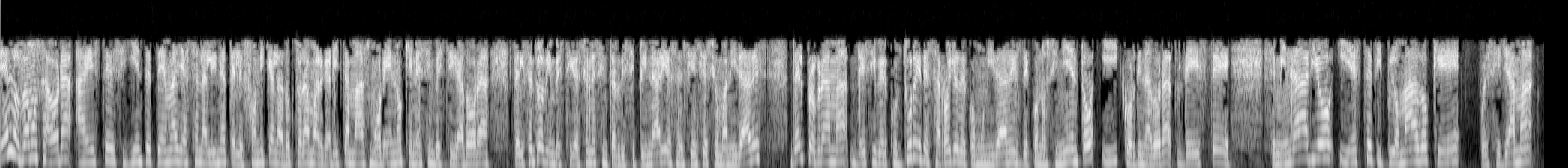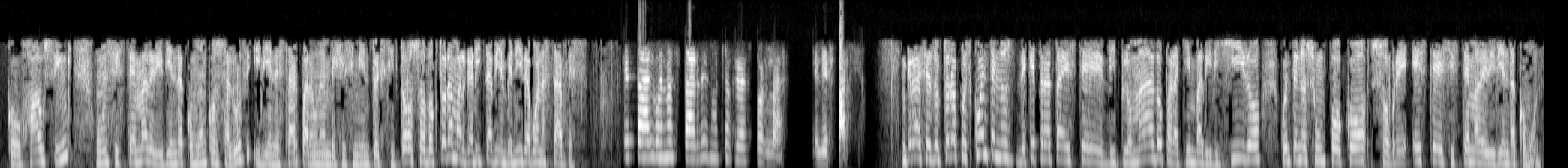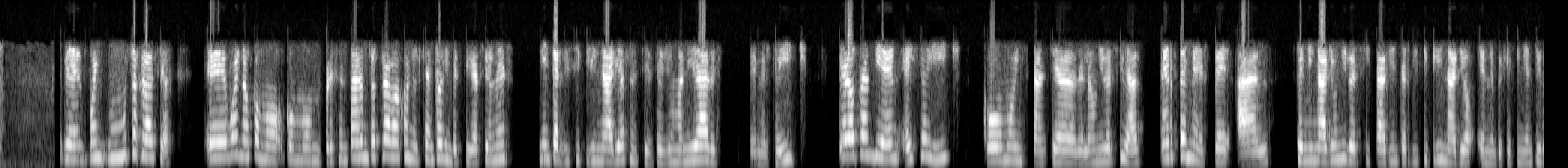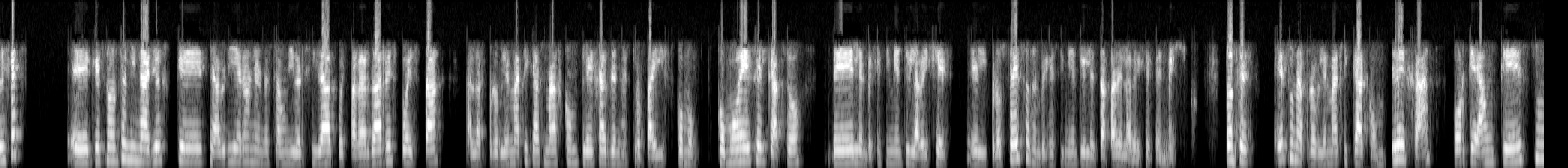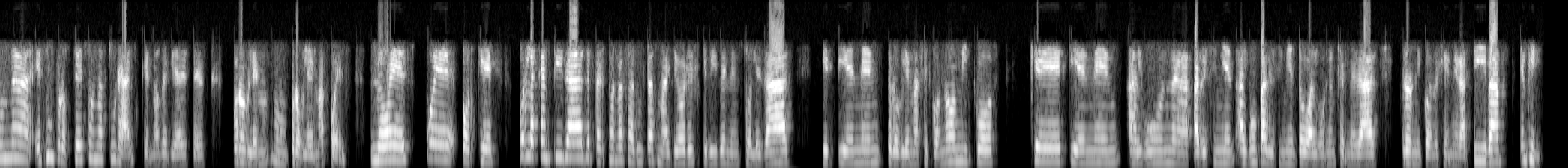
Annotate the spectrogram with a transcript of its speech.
Bien, nos vamos ahora a este siguiente tema. Ya está en la línea telefónica la doctora Margarita Más Moreno, quien es investigadora del Centro de Investigaciones Interdisciplinarias en Ciencias y Humanidades del programa de Cibercultura y Desarrollo de Comunidades de Conocimiento y coordinadora de este seminario y este diplomado que pues se llama cohousing, un sistema de vivienda común con salud y bienestar para un envejecimiento exitoso. Doctora Margarita, bienvenida, buenas tardes. ¿Qué tal? Buenas tardes. Muchas gracias por la, el espacio. Gracias, doctora. Pues cuéntenos de qué trata este diplomado, para quién va dirigido. Cuéntenos un poco sobre este sistema de vivienda común. Bien, bueno, muchas gracias. Eh, bueno, como, como me presentaron, yo trabajo en el Centro de Investigaciones Interdisciplinarias en Ciencias y Humanidades, en el CEICH, pero también el CEICH, como instancia de la universidad, pertenece al Seminario Universitario Interdisciplinario en Envejecimiento y Vejez, eh, que son seminarios que se abrieron en nuestra universidad pues para dar respuesta a las problemáticas más complejas de nuestro país, como, como es el caso del envejecimiento y la vejez, el proceso de envejecimiento y la etapa de la vejez en México. Entonces, es una problemática compleja porque aunque es una es un proceso natural que no debía de ser un problema, pues, lo es pues, porque por la cantidad de personas adultas mayores que viven en soledad, que tienen problemas económicos, que tienen algún padecimiento, algún padecimiento o alguna enfermedad crónico-degenerativa, en fin,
